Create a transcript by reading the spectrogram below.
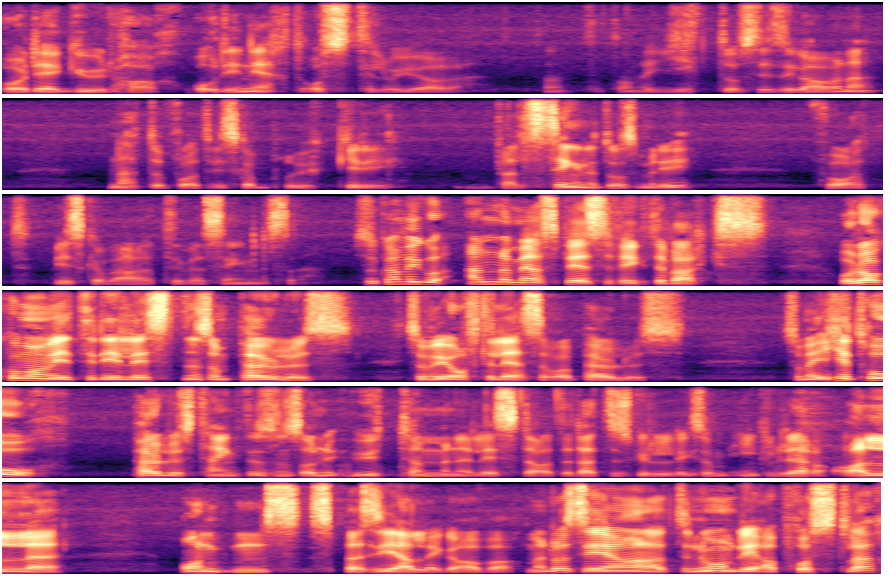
og det Gud har ordinert oss til å gjøre. At han har gitt oss disse gavene nettopp for at vi skal bruke dem, velsignet oss med dem, for at vi skal være til velsignelse. Så kan vi gå enda mer spesifikt til verks. Og da kommer vi til de listene som Paulus, som vi ofte leser fra Paulus, som jeg ikke tror Paulus tenkte som sånne uttømmende lister, at dette skulle liksom inkludere alle åndens spesielle gaver. Men da sier han at noen blir apostler,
